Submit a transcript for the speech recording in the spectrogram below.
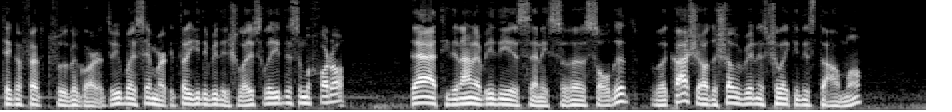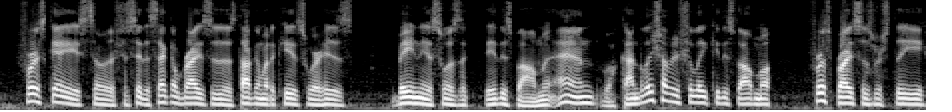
take effect through the guard. To be by same market, that he did not have idios and he uh, sold it. The kasha the shavabin is shalekidis talmo. First case, so I should say the second price is talking about a case where his bainis was the idis balma, and kandalishav shalekidis talmo. First prices which the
